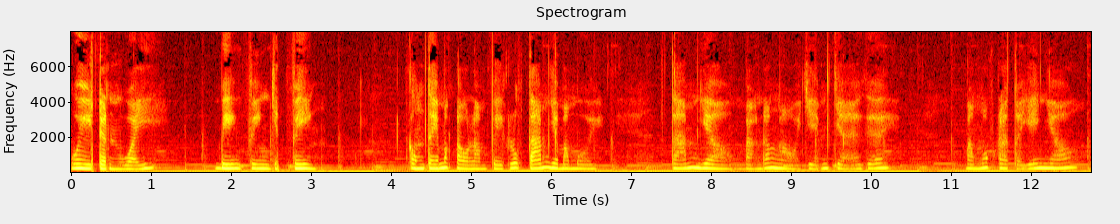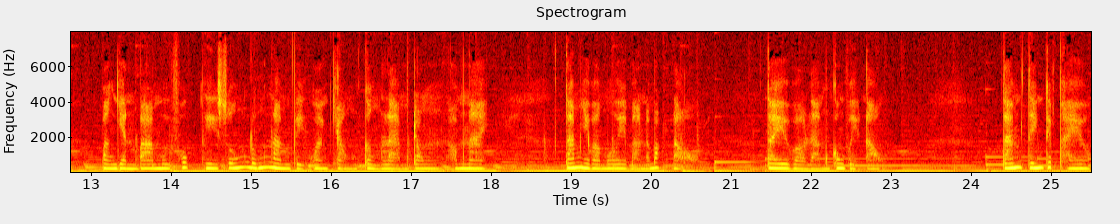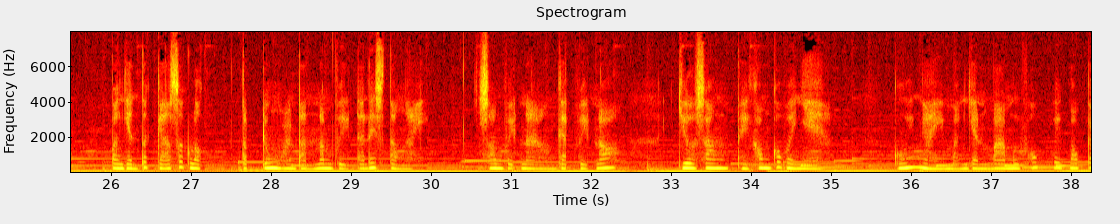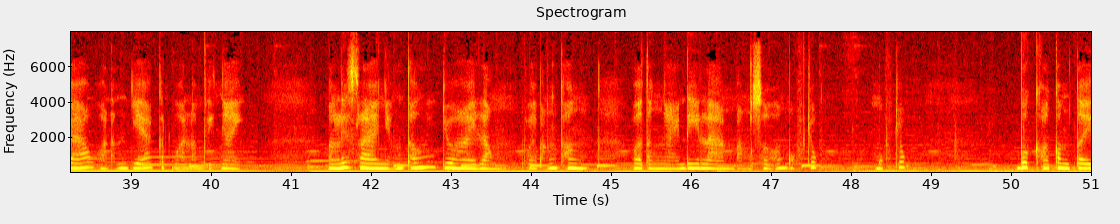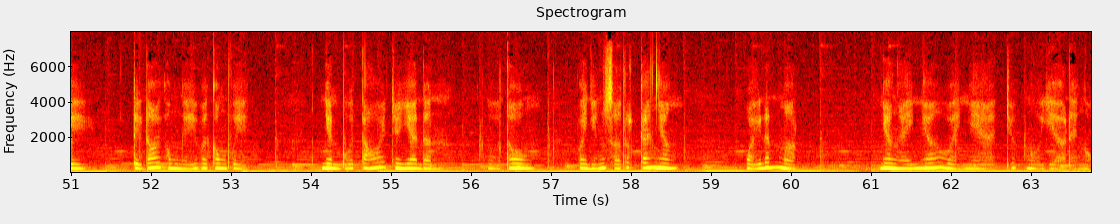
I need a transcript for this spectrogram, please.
Quy trình quẩy, Biên phiên, dịch viên. Công ty bắt đầu làm việc lúc 8 giờ 30 8 giờ, bạn đã ngồi chễm chạ ghế. Bạn móc ra tờ giấy nhớ. Bạn dành 30 phút ghi xuống đúng năm việc quan trọng cần làm trong hôm nay. 8 giờ 30 bạn đã bắt đầu. Tay vào làm công việc đầu. 8 tiếng tiếp theo, bạn dành tất cả sức lực tập trung hoàn thành 5 việc đã list đầu ngày xong việc nào, gạch việc nó chưa xong thì không có về nhà. Cuối ngày bạn dành 30 phút viết báo cáo và đánh giá kết quả làm việc ngày. Bạn list ra những thứ chưa hài lòng về bản thân và từng ngày đi làm bằng sửa một chút một chút. Bước khỏi công ty, tuyệt đối không nghĩ về công việc. Nhìn buổi tối cho gia đình, người thôn và những sở thích cá nhân quẩy đánh mệt nhưng hãy nhớ về nhà trước 10 giờ để ngủ.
